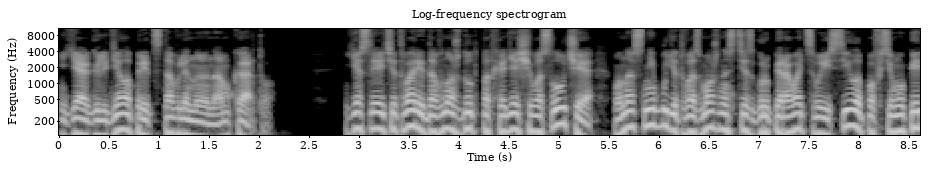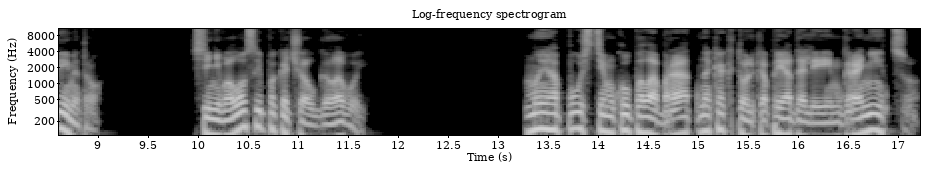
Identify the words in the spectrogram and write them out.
Я оглядела представленную нам карту. Если эти твари давно ждут подходящего случая, у нас не будет возможности сгруппировать свои силы по всему периметру. Синеволосый покачал головой. Мы опустим купол обратно, как только преодолеем границу.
